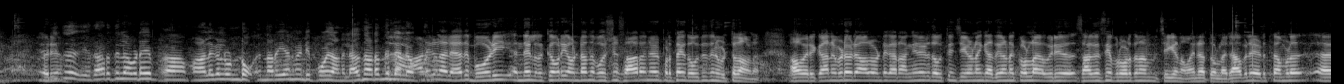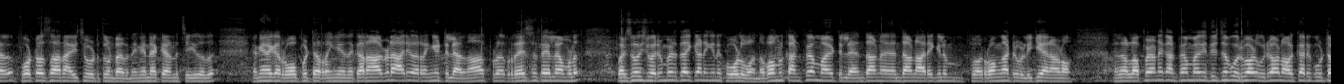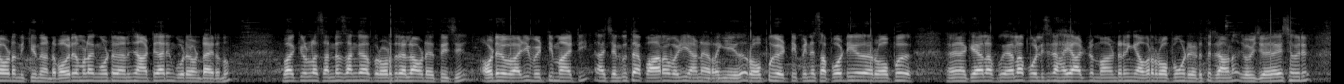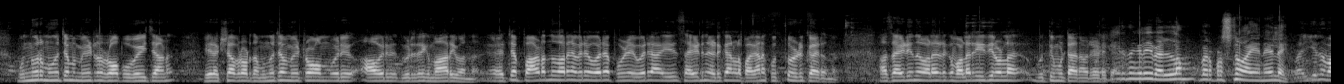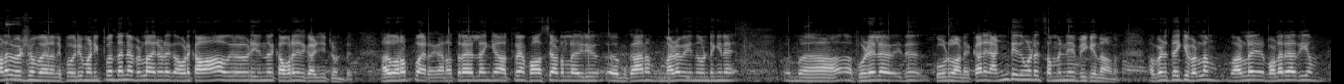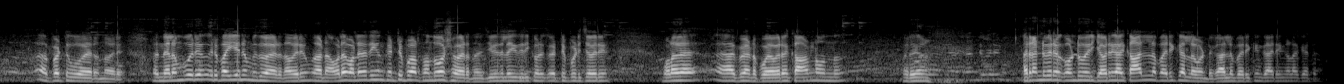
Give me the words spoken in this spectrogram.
ഇത് യഥാർത്ഥത്തിൽ അവിടെ ആളുകളുണ്ടോ എന്നറിയാൻ വേണ്ടി പോയതാണല്ലോ? അത് നടന്നില്ലല്ലോ ആളുകളല്ല. അത് ബോഡി എന്തെങ്കിലും റിക്കവറി ഉണ്ടെന്ന പൊസിഷൻ സാർ തന്നെ ഒരു പ്രത്യേക ദൗത്യത്തിന് വിട്ടതാണ്. ആ ഒരു കാരണം ഇവിടെ ഒരാളുണ്ട്. കാരണം അങ്ങനെ ഒരു ദൗത്യം ചെയ്യണമെങ്കിൽ അത് കണക്കുള്ള ഒരു സാഹസിക പ്രവർത്തനം ചെയ്യണം അതിനകത്തുള്ള. രാവിലെ എടുത്ത് നമ്മൾ ഫോട്ടോ സാറിന് അയച്ചു കൊടുത്തുണ്ടായിരുന്നു ഇങ്ങനെയൊക്കെയാണ് ചെയ്തത്. എങ്ങനെയൊക്കെ റോപ്പിട്ട് ഇറങ്ങിയത് കാരണം അവിടെ ആരും ഇറങ്ങിയിട്ടില്ലായിരുന്നു. ആ പ്ര- പ്രദേശത്തെല്ലാം നമ്മൾ പരിശോധിച്ച് വരുമ്പോഴത്തേക്കാണ് ഇങ്ങനെ കോൾ വന്നത്. അപ്പോൾ നമ്മൾ കൺഫേം ആയിട്ടില്ല. എന്താണ് എന്താണ് ആരെങ്കിലും റോങ് ആയിട്ട് വിളിക്കാനാണോ എന്നുള്ള അപ്പോഴാണ് കൺഫേം ആയി തിരിച്ചപ്പോൾ ഒരുപാട് ഒരുപാട് ആൾക്കാർ കൂട്ടം അവിടെ നിൽക്കുന്നുണ്ട്. അപ്പോൾ അവർ നമ്മളെ ഇങ്ങോട്ട് കാണിച്ച് നാട്ടുകാരും കൂടെ ഉണ്ടായിരുന്നു. ബാക്കിയുള്ള സന്നദ്ധ സംഘ പ്രവർത്തകരെല്ലാം അവിടെ എത്തിച്ച് അവിടെ ഒരു വഴി വെട്ടി മാറ്റി ആ ചെങ്കുത്ത പാറ വഴിയാണ് ഇറങ്ങിയത്. റോപ്പ് കെട്ടി. പിന്നെ സപ്പോർട്ട് ചെയ്ത റോപ്പ് കേരള കേരള പോലീസിന്റെ ഹൈ ആൾട്ട് മൗണ്ടറിങ് അവരുടെ റോപ്പും കൂടെ എടുത്തിട്ടാണ് ചോദിച്ചത്. ഏകദേശം ഒരു മുന്നൂറ് മുന്നൂറ്റമ്പത് മീറ്റർ റോപ്പ് ഉപയോഗിച്ചാണ് ഈ രക്ഷാപ്രവർത്തനം മുന്നൂറ്റമ്പത് മീറ്ററോളം ഒരു ആ ഒരു ദൂരത്തേക്ക് മാറി വന്ന് ഏറ്റവും പാടെന്ന് പറഞ്ഞാൽ അവരെ ഒരേ പുഴ ഒരേ ഈ സൈഡിൽ നിന്ന് എടുക്കാനുള്ള കാരണം കുത്തൊഴുക്കായിരുന്നു ആ സൈഡിൽ നിന്ന് വളരെ വളരെ രീതിയിലുള്ള ബുദ്ധിമുട്ടാണ് അവരെ എടുക്കാൻ. ഈ വെള്ളം പ്ര- പ്രശ്നമായേനെ അല്ലേ? വൈകുന്നത് വളരെ വിഷം വരാൻ. ഇപ്പോൾ ഒരു മണിപ്പം തന്നെ വെള്ളം അതിനോട് അവിടെ ആ ഒരു ഇന്ന് കവർ ചെയ്ത് കഴിഞ്ഞിട്ടുണ്ട്. അത് ഉറപ്പായിരുന്നു. കാരണം അത്ര അല്ലെങ്കിൽ അത്രയും ഫാസ്റ്റ് ആയിട്ടുള്ള ഒരു കാരണം മഴ പെയ്യുന്നതുകൊണ്ട് ഇങ്ങനെ പുഴയിലെ ഇത് കൂടുവാണ്. കാരണം രണ്ട് ഇതും കൂടെ സമന്വയിപ്പിക്കുന്നതാണ്. അപ്പോഴത്തേക്ക് വെള്ളം വളരെ വളരെയധികം പെട്ടു പെട്ടുപോയായിരുന്നു അവർ നിലമ്പൂർ ഒരു പയ്യനും ഇതുമായിരുന്നു. അവരും. അവളെ വളരെയധികം കെട്ടിപ്പിടാൻ സന്തോഷമായിരുന്നു. ജീവിതത്തിലേക്ക് തിരികെ കെട്ടിപ്പിടിച്ചവർ വളരെ ഹാപ്പിയായിട്ട് പോയി. അവരെ കാണണമെന്ന് അവർ രണ്ടുപേരെ കൊണ്ടുപോയിരിക്കും. അവരുടെ കാലിലെ പരിക്കല്ല ഉണ്ട് കാലിലും പരിക്കും കാര്യങ്ങളൊക്കെ ആയിട്ട്.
